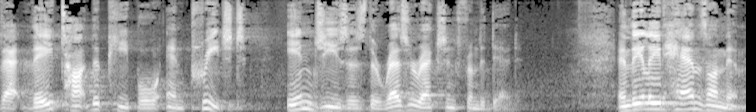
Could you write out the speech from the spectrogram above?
that they taught the people and preached in Jesus the resurrection from the dead. And they laid hands on them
